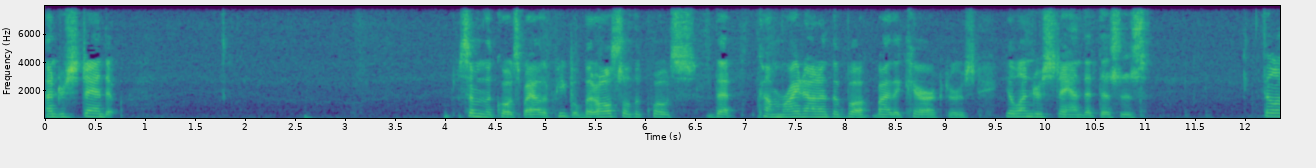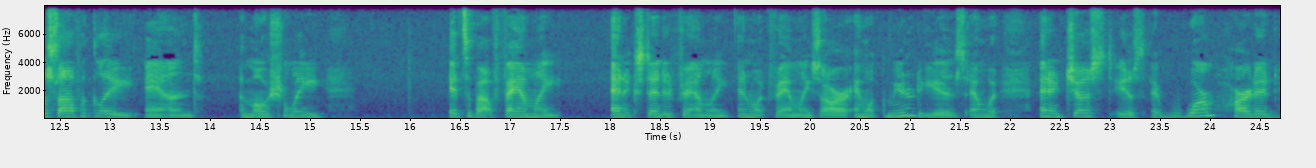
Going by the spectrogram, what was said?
understand that some of the quotes by other people, but also the quotes that come right out of the book by the characters, you'll understand that this is philosophically and emotionally, it's about family and extended family and what families are and what community is and what and it just is a warm-hearted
